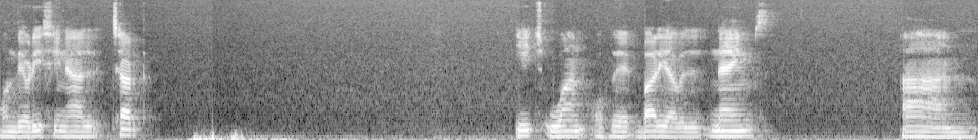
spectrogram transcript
on the original chart each one of the variable names and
